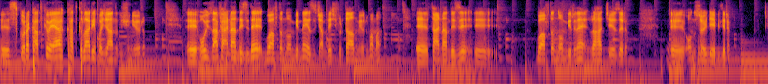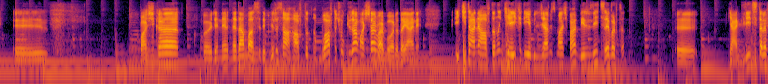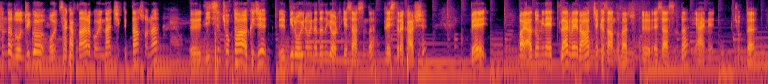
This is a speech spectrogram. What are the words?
e, skora katkı veya katkılar yapacağını düşünüyorum. E, o yüzden Fernandez'i de bu haftanın 11'ine yazacağım. Rashford'u almıyorum ama e, Fernandez'i e, bu haftanın 11'ine rahatça yazarım. E, onu söyleyebilirim. E, başka böyle ne, neden bahsedebiliriz? Ha hafta bu hafta çok güzel maçlar var bu arada. Yani iki tane haftanın keyfi diyebileceğimiz maç var. Biri Leeds Everton. Ee, yani Leeds tarafında Rodrigo sakatlanarak oyundan çıktıktan sonra e, Leeds'in çok daha akıcı e, bir oyun oynadığını gördük esasında Leicester'a karşı. Ve bayağı domine ettiler ve rahatça kazandılar e, esasında. Yani çok da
